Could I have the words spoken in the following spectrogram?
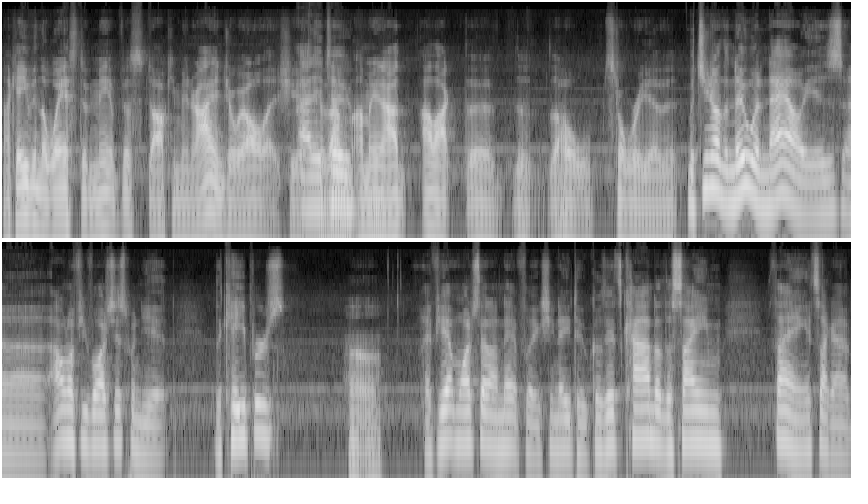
Like even the West of Memphis documentary, I enjoy all that shit. I did 'cause I'm- too. I mean, I I like the, the the whole story of it. But you know, the new one now is uh, I don't know if you've watched this one yet. The Keepers. Uh-uh. If you haven't watched that on Netflix, you need to because it's kind of the same thing. It's like a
